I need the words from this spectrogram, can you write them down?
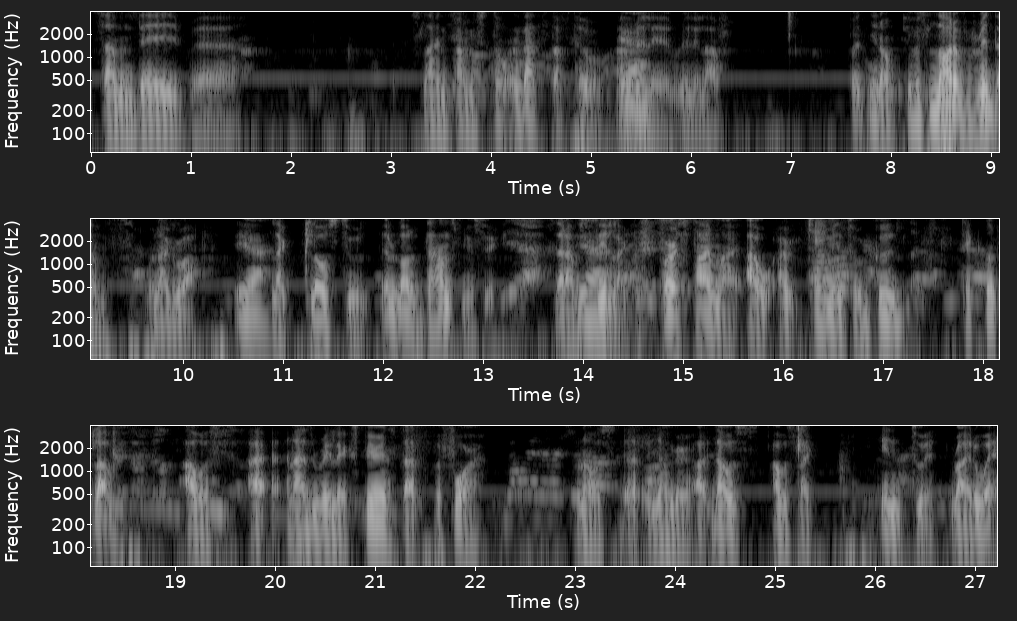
Sam and Dave, uh, Sly and Family Stone, and that stuff too. I really really love. But you know, it was a lot of rhythms when I grew up yeah, like close to a lot of dance music Yeah. that I'm Yeah. still like the first time I, I, I came into a good like, techno club I was I, and I hadn't really experienced that before when I was uh, younger I, that was I was like into it right away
